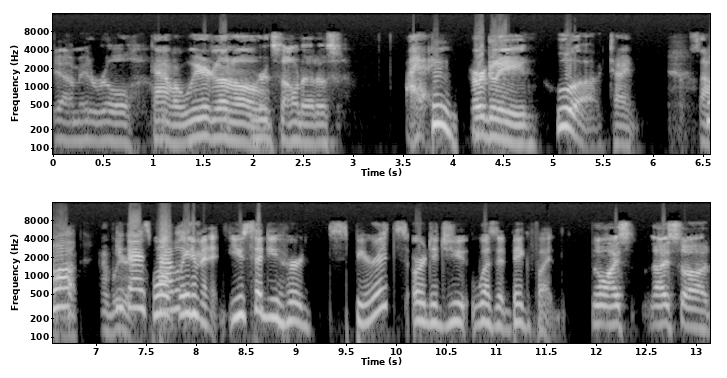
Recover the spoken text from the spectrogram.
yeah, it made a real kind of a weird little weird sound at us. I, Hmm. gurgly hooah type sound. Well, Kinda You weird. guys Well, wait a minute. You said you heard spirits, or did you? Was it Bigfoot? No, I I saw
